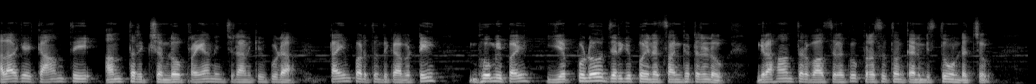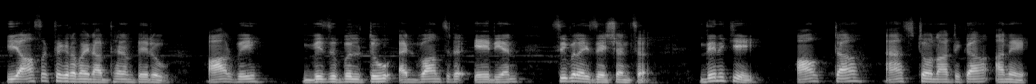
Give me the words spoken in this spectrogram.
అలాగే కాంతి అంతరిక్షంలో ప్రయాణించడానికి కూడా టైం పడుతుంది కాబట్టి భూమిపై ఎప్పుడో జరిగిపోయిన సంఘటనలు గ్రహాంతర వాసులకు ప్రస్తుతం కనిపిస్తూ ఉండొచ్చు. ఈ ఆసక్తికరమైన అధ్యయనం పేరు are we visible to advanced alien civilizations. దీనికి ఆక్టా ఆస్ట్రోనాటికా అనే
